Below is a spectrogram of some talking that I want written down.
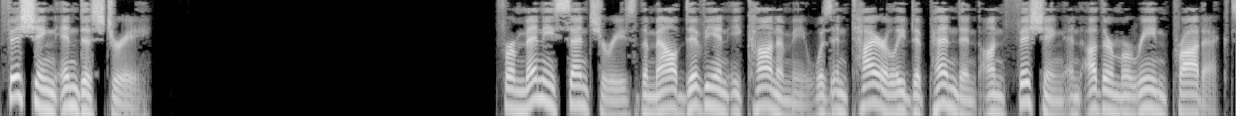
Fishing industry For many centuries the Maldivian economy was entirely dependent on fishing and other marine products.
